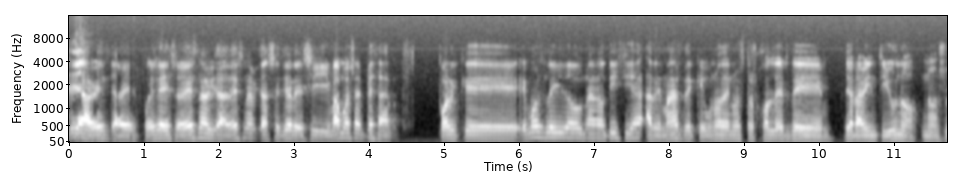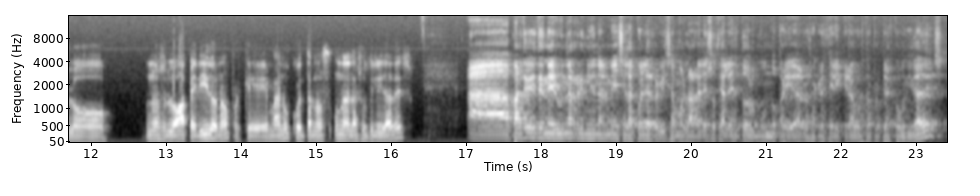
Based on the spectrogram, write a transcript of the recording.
Ya ves, ya ves. Pues eso, es Navidad, es Navidad, señores. Y vamos a empezar. Porque hemos leído una noticia, además de que uno de nuestros holders de, de Hora 21 nos lo, nos lo ha pedido, ¿no? Porque Manu, cuéntanos una de las utilidades. Aparte de tener una reunión al mes en la cual revisamos las redes sociales de todo el mundo para ayudaros a crecer y crear vuestras propias comunidades,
